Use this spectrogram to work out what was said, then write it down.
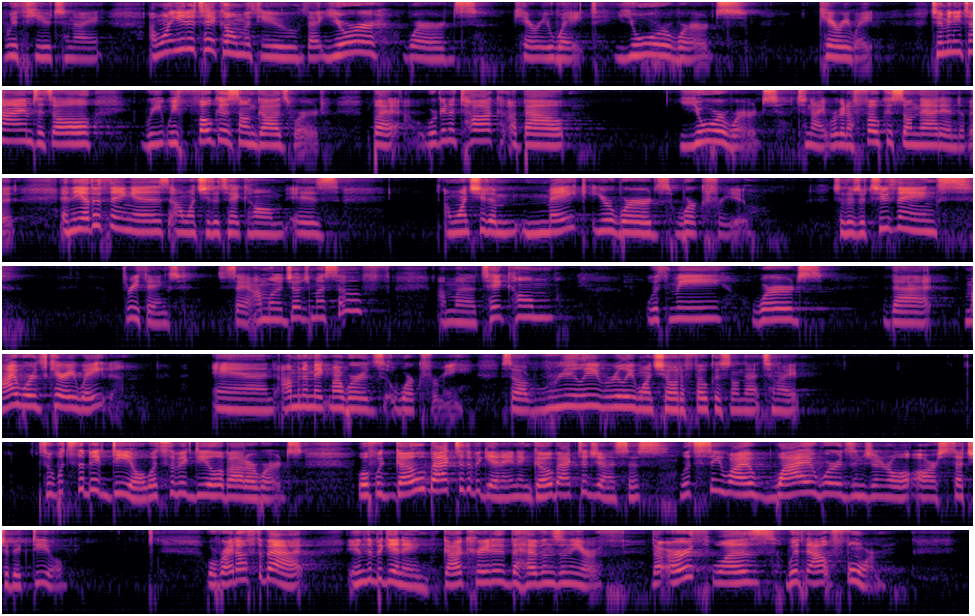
with you tonight. I want you to take home with you that your words carry weight. Your words carry weight. Too many times it's all, we, we focus on God's word, but we're going to talk about your words tonight. We're going to focus on that end of it. And the other thing is, I want you to take home is I want you to make your words work for you. So, those are two things, three things. To say, I'm going to judge myself. I'm going to take home with me words that my words carry weight, and I'm going to make my words work for me. So, I really, really want y'all to focus on that tonight. So, what's the big deal? What's the big deal about our words? Well, if we go back to the beginning and go back to Genesis, let's see why, why words in general are such a big deal. Well, right off the bat, in the beginning, God created the heavens and the earth. The earth was without form.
